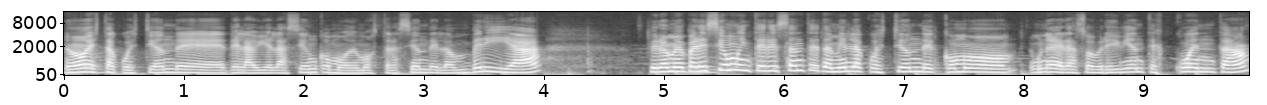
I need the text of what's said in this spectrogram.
¿no? Esta cuestión de, la violación como demostración de la hombría. Pero me pareció muy interesante también la cuestión de cómo una de las sobrevivientes cuenta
